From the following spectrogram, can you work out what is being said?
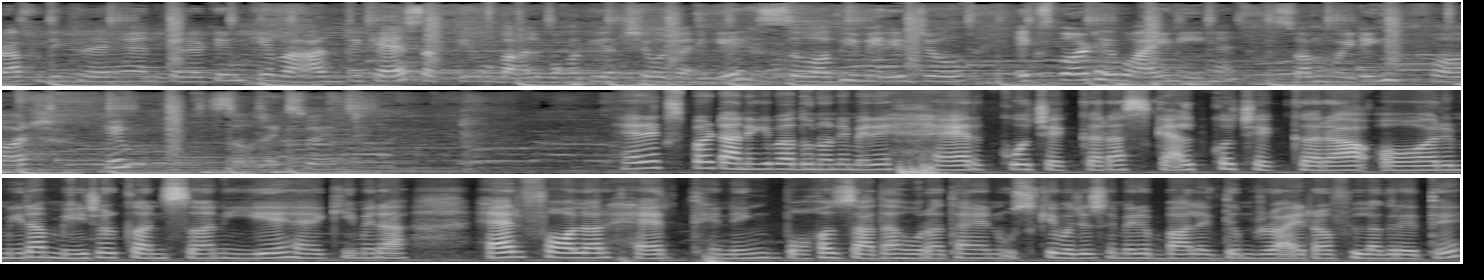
रफ दिख रहे हैं। एंड केराटिन के बाद मैं कह सकती हूँ बाल बहुत ही अच्छे हो जाएँगे। सो so, अभी मेरे जो एक्सपर्ट है वो आई नहीं है। So I am waiting for him so let's wait hair expert आने के बाद उन्होंने मेरे हेयर को चेक करा स्कैल्प को चेक करा और मेरा मेजर कंसर्न ये है कि मेरा हेयर फॉल और हेयर थिनिंग बहुत ज़्यादा हो रहा था एंड उसकी वजह से मेरे बाल एकदम ड्राई रफ लग रहे थे।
